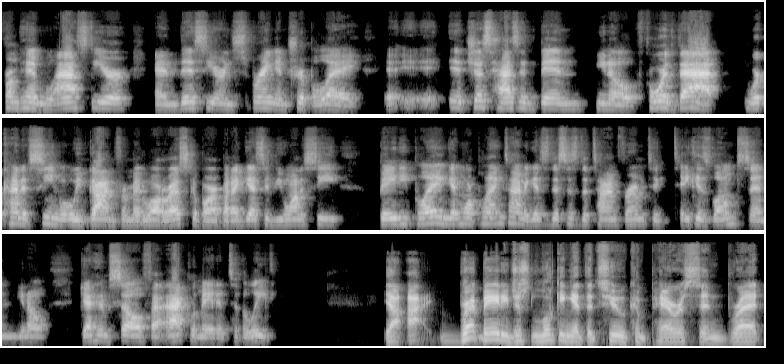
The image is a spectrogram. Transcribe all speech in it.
from him last year and this year in spring in AAA. It, it, just hasn't been, you know, for that we're kind of seeing what we've gotten from Eduardo Escobar. But I guess if you want to see Baty play and get more playing time, I guess this is the time for him to take his lumps and you know get himself uh, acclimated to the league. Yeah, I, Brett Baty, Just looking at the two comparison, Brett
